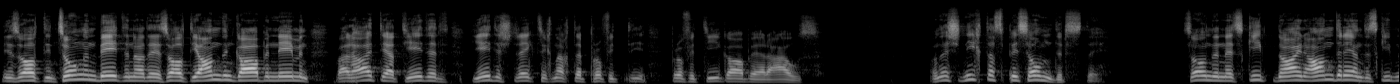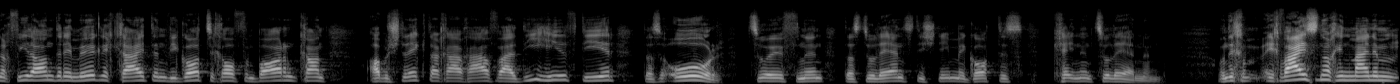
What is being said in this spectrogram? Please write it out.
Ihr sollt in Zungen beten oder ihr sollt die anderen Gaben nehmen, weil heute hat jeder, jeder streckt sich nach der Prophetie, Prophetiegabe heraus. Und das ist nicht das Besonderste, sondern es gibt neun andere und es gibt noch viele andere Möglichkeiten, wie Gott sich offenbaren kann. Aber streckt euch auch auf, weil die hilft dir, das Ohr zu öffnen, dass du lernst, die Stimme Gottes kennenzulernen. Und ich, ich weiß noch in meinem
